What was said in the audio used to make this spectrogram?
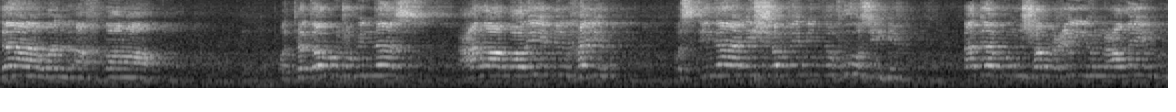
داوى الأخطرا والتدرج بالناس على طريق الخير واستدال الشر من نفوسهم. أدب شرعي عظيم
